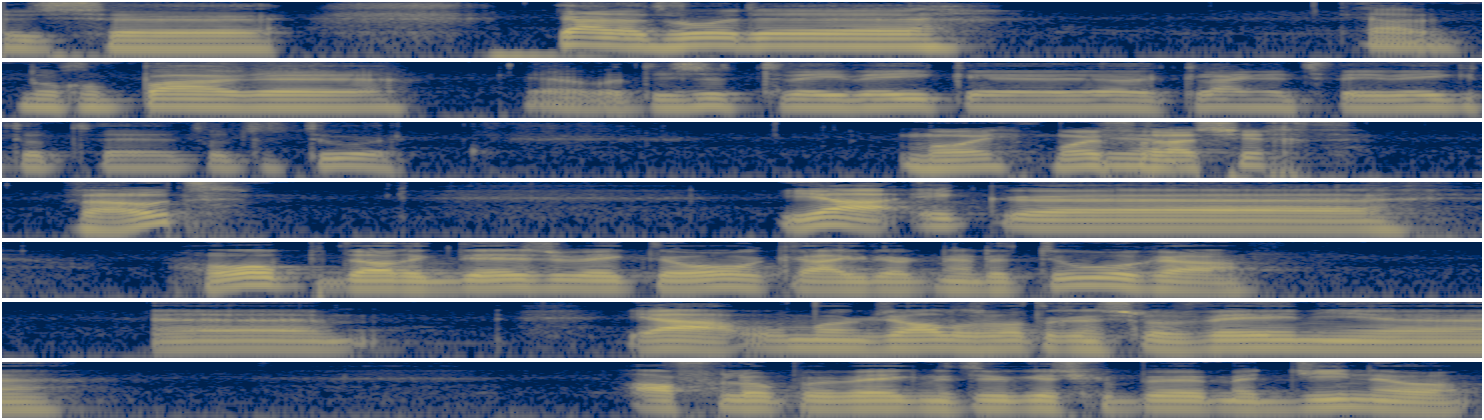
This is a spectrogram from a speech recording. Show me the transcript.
Dus eh, ja, dat worden ja, nog een paar, eh, ja, wat is het, twee weken, ja, kleine twee weken tot, eh, tot de Tour. Mooi, mooi Ja. vooruitzicht. Wout? Ja, ik eh, hoop dat ik deze week te horen krijg dat ik naar de Tour ga. Ehm, ja, ondanks alles wat er in Slovenië afgelopen week natuurlijk is gebeurd met Gino,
